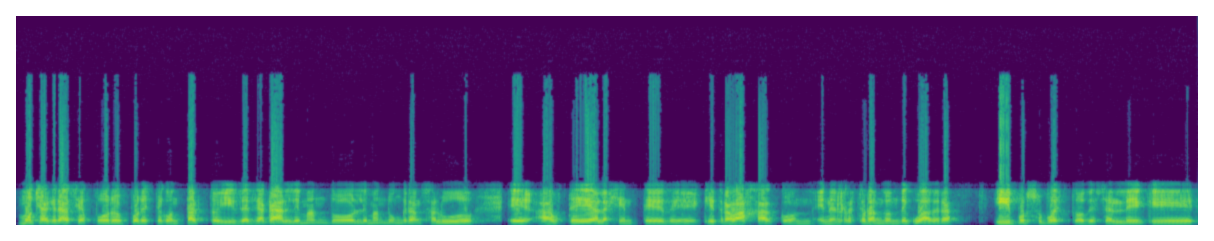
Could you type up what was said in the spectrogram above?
Muchas gracias por, este contacto y desde acá le mando, le mando un gran saludo eh, a usted, a la gente de, que trabaja con, en el restaurante Donde Cuadra y por supuesto desearle que,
